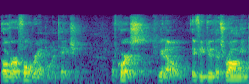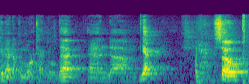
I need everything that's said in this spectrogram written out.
over a full reimplementation. Of course, you know, if you do this wrong, you can end up with more technical debt, and um, yeah. So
